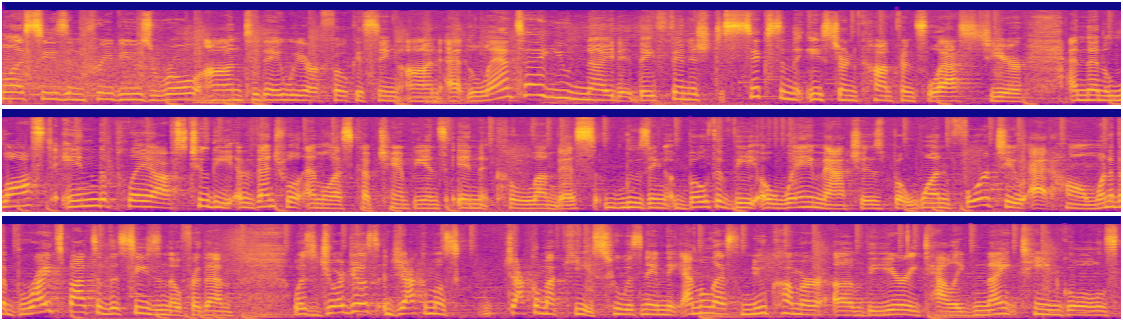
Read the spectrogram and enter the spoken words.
MLS season previews roll on. Today we are focusing on Atlanta United. They finished sixth in the Eastern Conference last year and then lost in the playoffs to the eventual MLS Cup champions in Columbus, losing both of the away matches but won 4-2 at home. One of the bright spots of the season though for them was Georgios Giacomos- Giakoumakis, who was named the MLS newcomer of the year. He tallied 19 goals.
